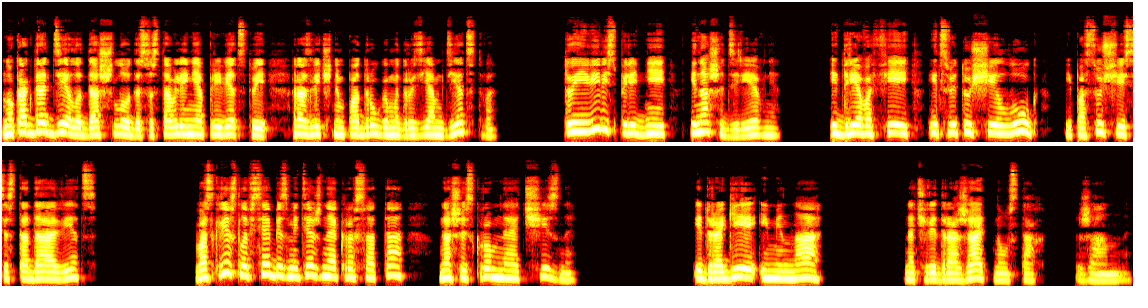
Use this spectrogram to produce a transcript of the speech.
но когда дело дошло до составления приветствий различным подругам и друзьям детства, то явились перед ней и наша деревня, и древо фей, и цветущий луг, и пасущиеся стада овец. Воскресла вся безмятежная красота нашей скромной отчизны, и дорогие имена начали дрожать на устах Жанны.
